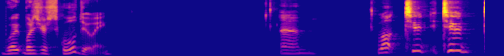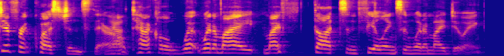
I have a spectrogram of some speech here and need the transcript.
what, what is your school doing um, well two two different questions there Yeah. i'll tackle what what am i my thoughts and feelings and what am i doing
